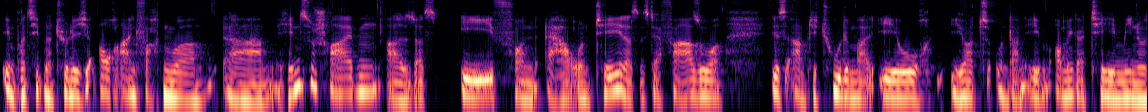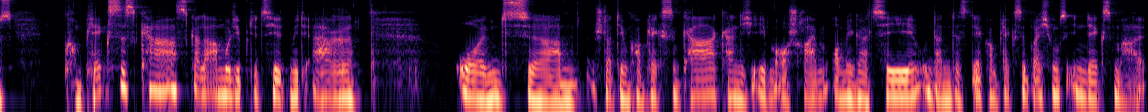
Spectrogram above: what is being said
im Prinzip natürlich auch einfach nur äh, hinzuschreiben. Also das E von R und T, das ist der Phasor, ist Amplitude mal E hoch J und dann eben Omega T minus komplexes K skalar multipliziert mit R. Und ähm, statt dem komplexen K kann ich eben auch schreiben Omega C und dann das, der komplexe Brechungsindex mal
